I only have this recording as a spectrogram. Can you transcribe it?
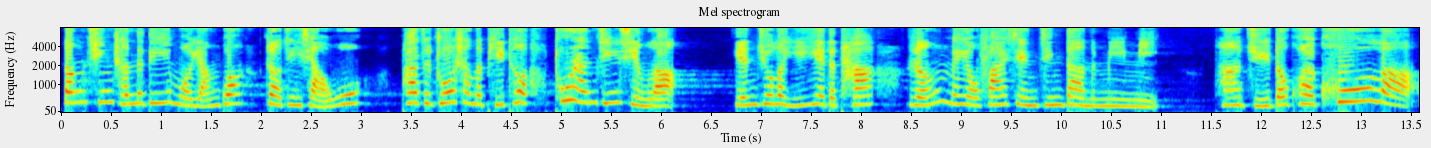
当清晨的第一抹阳光照进小屋，趴在桌上的皮特突然惊醒了。研究了一夜的他，仍没有发现金蛋的秘密，他急得快哭了。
